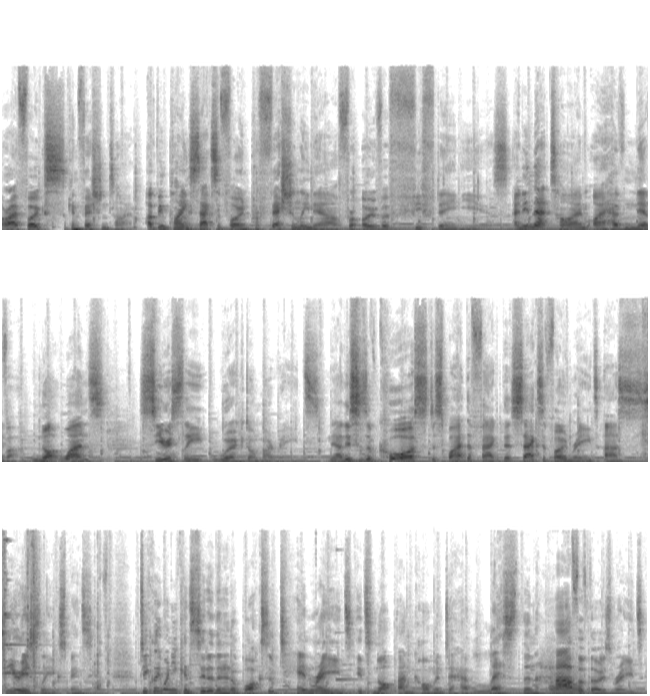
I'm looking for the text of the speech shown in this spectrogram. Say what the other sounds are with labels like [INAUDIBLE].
Alright folks, confession time. I've been playing saxophone professionally now for over 15 years. And in that time, I have never, not once, seriously worked on my reeds. Now this is of course despite the fact that saxophone reeds are seriously expensive, particularly when you consider that in a box of 10 reeds, it's not uncommon to have less than half of those reeds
